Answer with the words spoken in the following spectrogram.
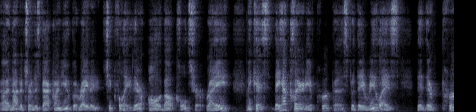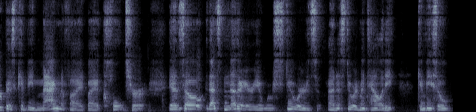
Uh, not to turn this back on you, but right, Chick fil A, they're all about culture, right? Because they have clarity of purpose, but they realize that their purpose can be magnified by a culture. And so that's another area where stewards and a steward mentality can be so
